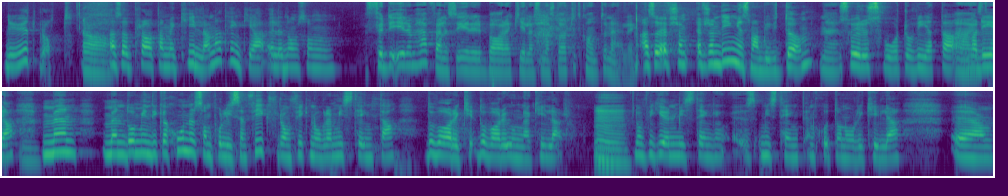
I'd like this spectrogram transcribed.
det är ju ett brott. Ja. Alltså att prata med killarna tänker jag, eller de som... För det, i de här fallen så är det bara killar som har startat konton eller? Alltså eftersom, eftersom det är ingen som har blivit dömd Nej. så är det svårt att veta vad det är. Men, men de indikationer som polisen fick, för de fick några misstänkta, då var det, då var det unga killar. De fick ju en misstänkt, misstänkt en 17-årig kille. Ehm,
